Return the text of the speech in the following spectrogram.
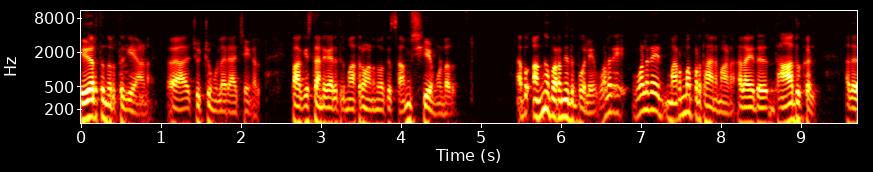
ചേർത്ത് നിർത്തുകയാണ് ചുറ്റുമുള്ള രാജ്യങ്ങൾ. പാകിസ്ഥാന്റെ കാര്യത്തിൽ മാത്രമാണ് നമുക്ക് സംശയമുള്ളത്. അപ്പോൾ അങ്ങ് പറഞ്ഞതുപോലെ വളരെ വളരെ മർമ്മപ്രധാനമാണ്. അതായത് ധാതുക്കൾ. അത്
